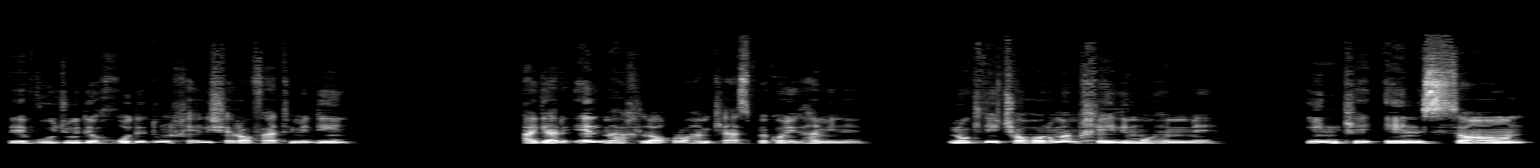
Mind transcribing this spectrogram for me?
به وجود خودتون خیلی شرافت میدین. اگر علم اخلاق رو هم کسب بکنید همینه. نکته چهارم هم خیلی مهمه. این که انسان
